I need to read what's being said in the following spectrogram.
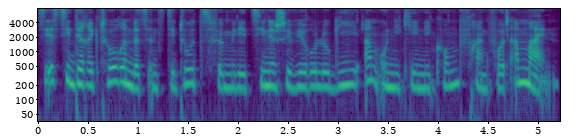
Sie ist die Direktorin des Instituts für medizinische Virologie am Uniklinikum Frankfurt am Main.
